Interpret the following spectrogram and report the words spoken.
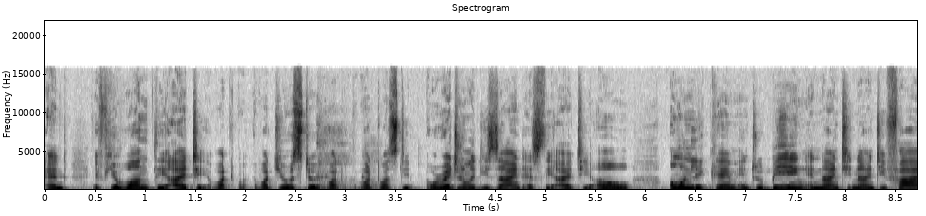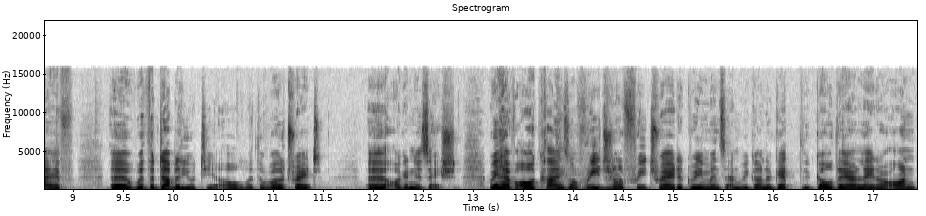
And if you want the IT, what what used to what what was the, originally designed as the ITO only came into being in 1995 uh, with the WTO, with the World Trade uh, Organization. We have all kinds of regional free trade agreements, and we're going to get go there later on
